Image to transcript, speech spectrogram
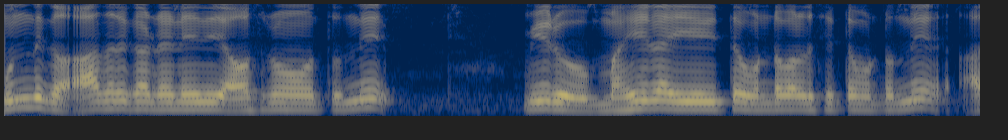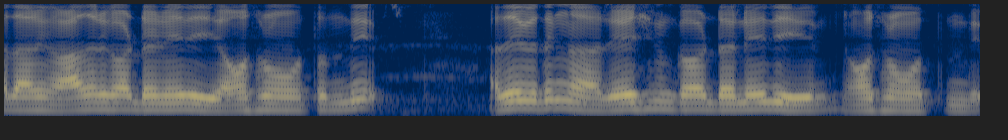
ముందుగా ఆధార్ కార్డు అనేది అవసరం అవుతుంది మీరు మహిళ అయితే ఉండవలసి ఉంటుంది. ఆ దానికి ఆధార్ కార్డు అనేది అవసరం అవుతుంది అదేవిధంగా రేషన్ కార్డు అనేది అవసరం అవుతుంది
